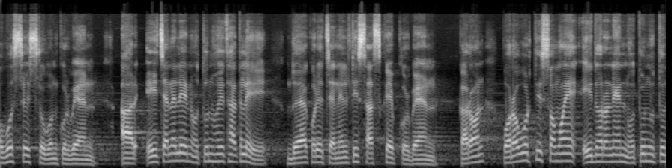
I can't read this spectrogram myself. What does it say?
অবশ্যই শ্রবণ করবেন। আর এই চ্যানেলে নতুন হয়ে থাকলে দয়া করে চ্যানেলটি সাবস্ক্রাইব করবেন। কারণ পরবর্তী সময়ে এই ধরনের নতুন নতুন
